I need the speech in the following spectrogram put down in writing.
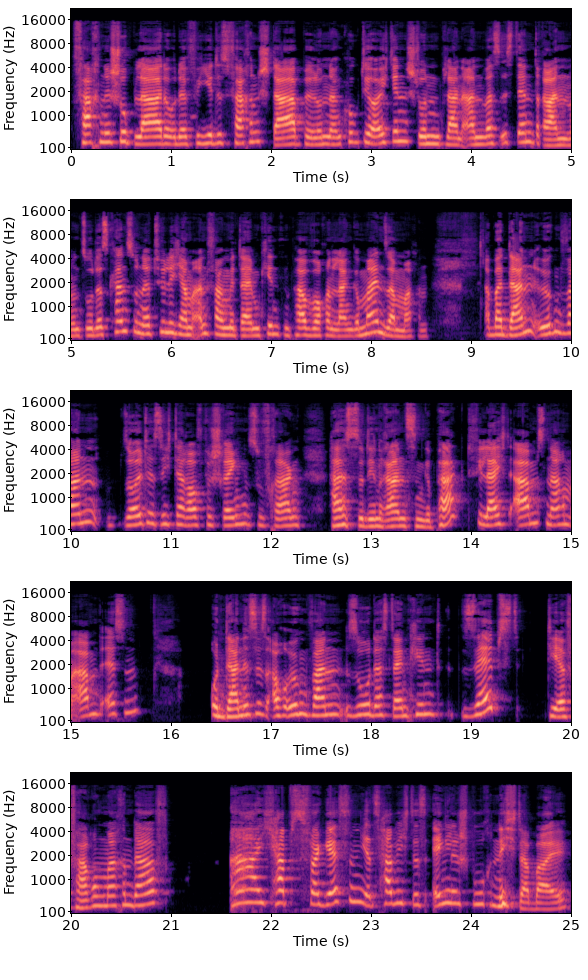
Fach eine Schublade oder für jedes Fach einen Stapel und dann guckt ihr euch den Stundenplan an, was ist denn dran und so. Das kannst du natürlich am Anfang mit deinem Kind ein paar Wochen lang gemeinsam machen. Aber dann irgendwann sollte es sich darauf beschränken zu fragen, hast du den Ranzen gepackt? Vielleicht abends nach dem Abendessen? Und dann ist es auch irgendwann so, dass dein Kind selbst die Erfahrung machen darf, ah, ich hab's vergessen, jetzt habe ich das Englischbuch nicht dabei.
